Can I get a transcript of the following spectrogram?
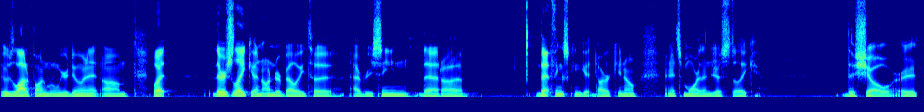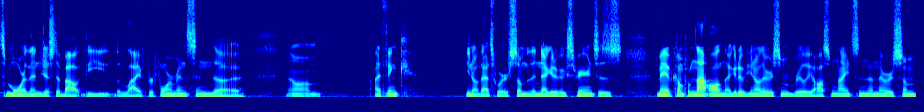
it was a lot of fun when we were doing it. Um, but there's like an underbelly to every scene that uh, that things can get dark you know? And it's more than just like the show. It's more than just about the the live performance and uh um i think you know that's where some of the negative experiences may have come from not all negative you know there was some really awesome nights and then there was some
